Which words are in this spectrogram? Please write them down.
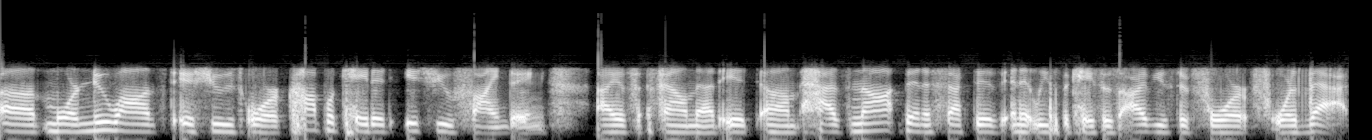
uh, more nuanced issues or complicated issue finding. I have found that it um, has not been effective in at least the cases I've used it for for that.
